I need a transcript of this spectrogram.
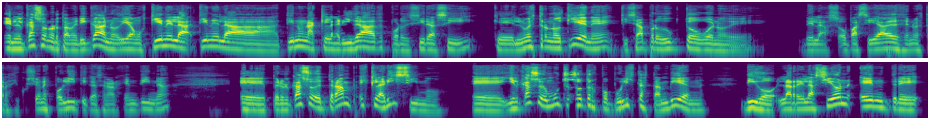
En el caso norteamericano, digamos, tiene, la, tiene, la, tiene una claridad, por decir así, que el nuestro no tiene, quizá producto, bueno, de, de las opacidades de nuestras discusiones políticas en Argentina. Eh, pero el caso de Trump es clarísimo. Eh, y el caso de muchos otros populistas también, digo, la relación entre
